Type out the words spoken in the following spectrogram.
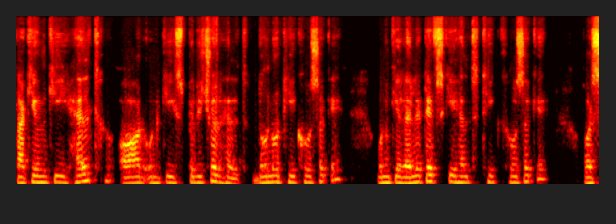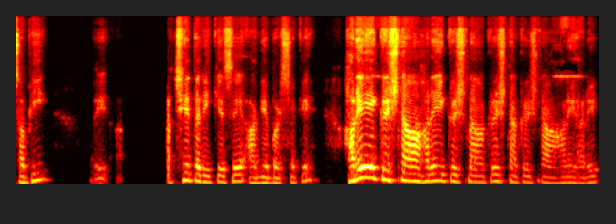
ताकि उनकी हेल्थ और उनकी स्पिरिचुअल हेल्थ दोनों ठीक हो सके, उनके रिलेटिव्स की हेल्थ ठीक हो सके और सभी अच्छे तरीके से आगे बढ़ सके। हरे कृष्णा हरे कृष्णा कृष्णा कृष्णा, हरे हरे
